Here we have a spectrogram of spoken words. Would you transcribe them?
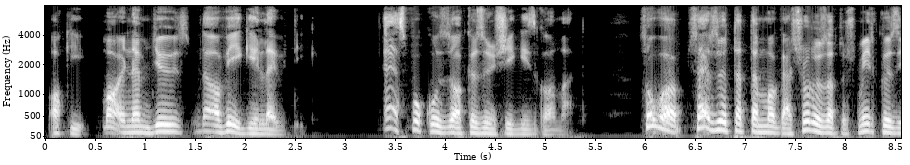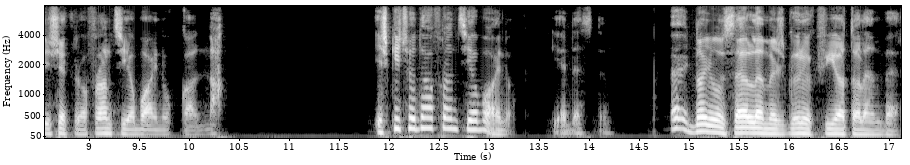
aki majdnem győz, de a végén leütik. Ez fokozza a közönség izgalmát. Szóval szerződtettem magát sorozatos mérkőzésekre a francia bajnokkal, na! És kicsoda a francia bajnok? kérdeztem. Egy nagyon szellemes görög fiatalember.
